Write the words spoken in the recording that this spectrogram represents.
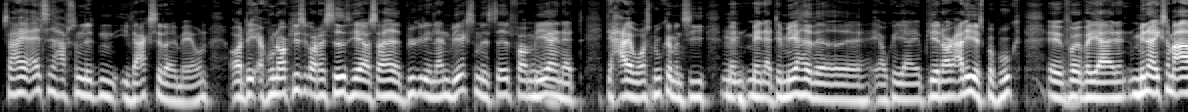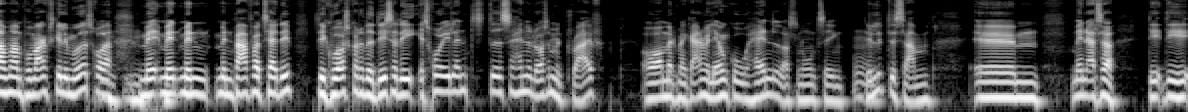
så har jeg altid haft sådan lidt en iværksætter i maven. Og det, jeg kunne nok lige så godt have siddet her, og så havde jeg bygget en eller anden virksomhed i stedet for, mere Mm. end at, det har jeg jo også nu, kan man sige, men, men at det mere havde været, øh, ja okay, jeg bliver nok aldrig Jesper Buch, øh, for, for jeg minder ikke så meget om ham på mange forskellige måder, tror jeg. Mm, Men, men, men, men bare for at tage det, det kunne også godt have været det, så det, jeg tror et eller andet sted, så handler det også om et drive og om, at man gerne vil lave en god handel og sådan nogle ting. Mm. Det er lidt det samme. Øhm, men altså, det, det,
